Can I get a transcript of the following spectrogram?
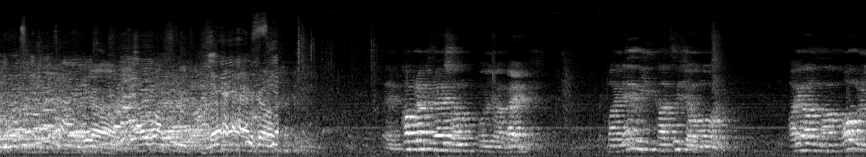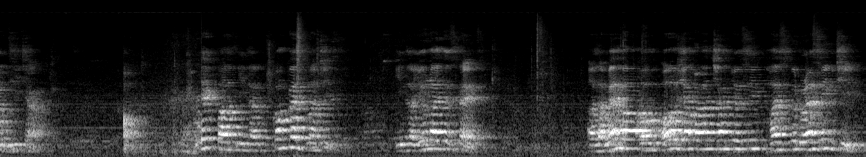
you must be very tired. Yeah. I want sleep. Yes. Go. Uh, congratulations on your marriage. My name is Katsuji Mori. I am a homeroom teacher. Take part in the conquest matches in the United States. As a member of All Japan Championship High School Wrestling Team,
